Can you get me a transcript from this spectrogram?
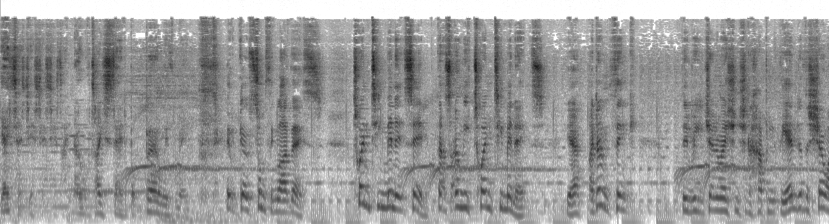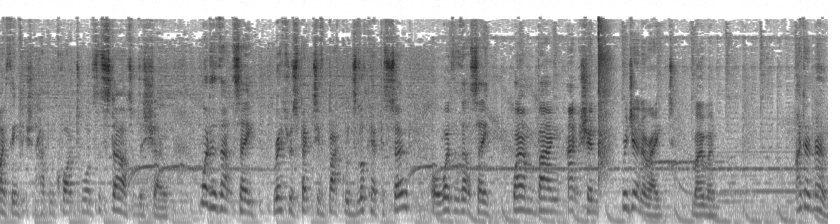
Yes, yes, yes, yes, yes, I know what I said, but bear with me. It would go something like this 20 minutes in, that's only 20 minutes. Yeah, I don't think the regeneration should happen at the end of the show, I think it should happen quite towards the start of the show. Whether that's a retrospective backwards look episode, or whether that's a wham bang action regenerate moment. I don't know.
